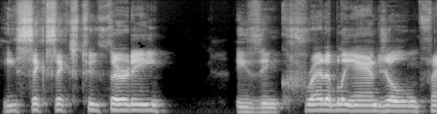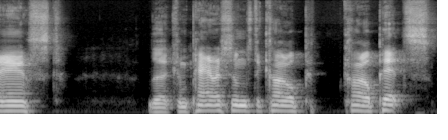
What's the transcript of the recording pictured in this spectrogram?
He's 6'6", 230. He's incredibly agile, fast. The comparisons to Kyle Kyle Pitts,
